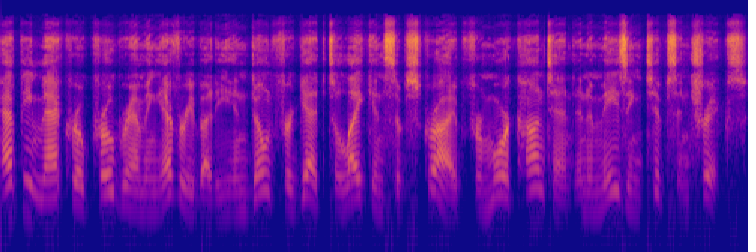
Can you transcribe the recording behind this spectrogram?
Happy macro programming everybody and don't forget to like and subscribe for more content and amazing tips and tricks.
